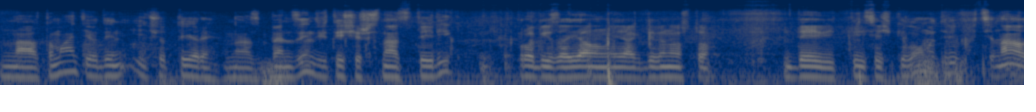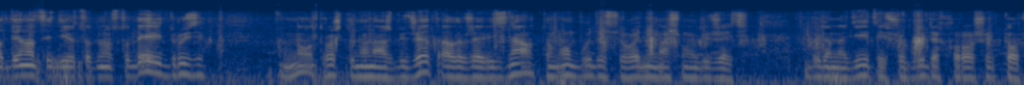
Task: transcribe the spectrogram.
На автоматі 1,4 у нас бензин 2016 рік. Пробіг заявлено як 99 тисяч кілометрів. Ціна 11 999, друзі. Ну, трошки не наш бюджет, але вже відзняв, тому буде сьогодні в нашому бюджеті. Будемо надіятися, що буде хороший торг.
